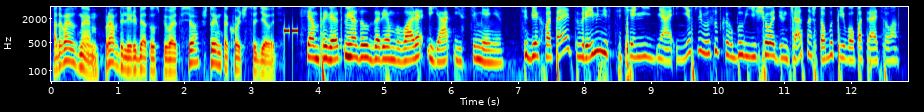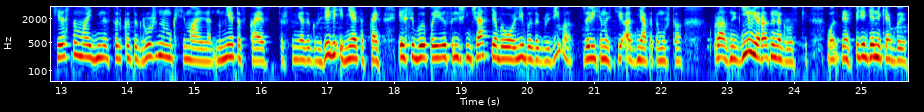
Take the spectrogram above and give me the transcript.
А давай узнаем, правда ли ребята успевают все, что им так хочется делать. Всем привет, меня зовут Заремба Варя, и я из Тюмени. Тебе хватает времени в течение дня. Если бы в сутках был еще один час, на что бы ты его потратила? Честно, мои дни настолько загружены максимально, но мне это в кайф. То, что меня загрузили, и мне это в кайф. Если бы появился лишний час, я бы его либо загрузила, в зависимости от дня, потому что разные дни у меня разные нагрузки. Вот, например, в понедельник я бы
